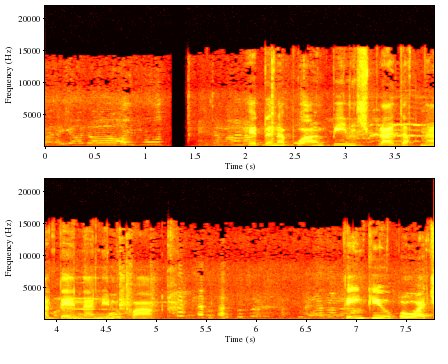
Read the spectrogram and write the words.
pala yun, oh. Ito na po ang finished product natin na nilupak. Thank you for watching.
